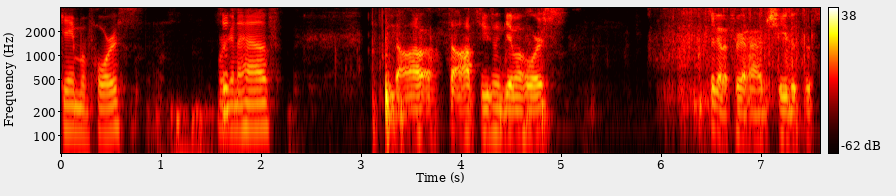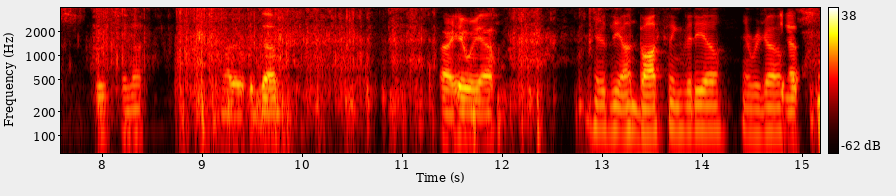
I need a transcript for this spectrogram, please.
game of horse we're gonna have. The, uh, the off season game of horse. Still gotta figure out how to cheat at this. This you know, Another with the dub. All right, here we go. Here's the unboxing video. Here we go. Yes,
